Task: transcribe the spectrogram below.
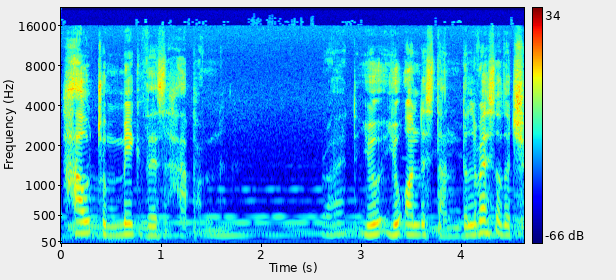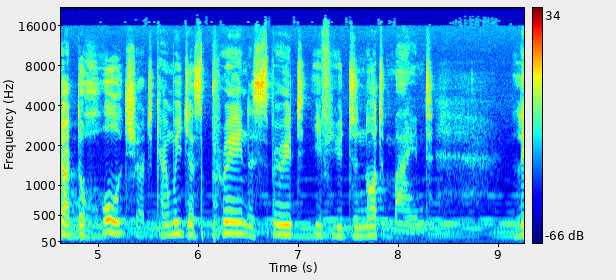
how to make this happen. You you understand. The rest of the church, the whole church, can we just pray in the spirit if you do not mind? I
